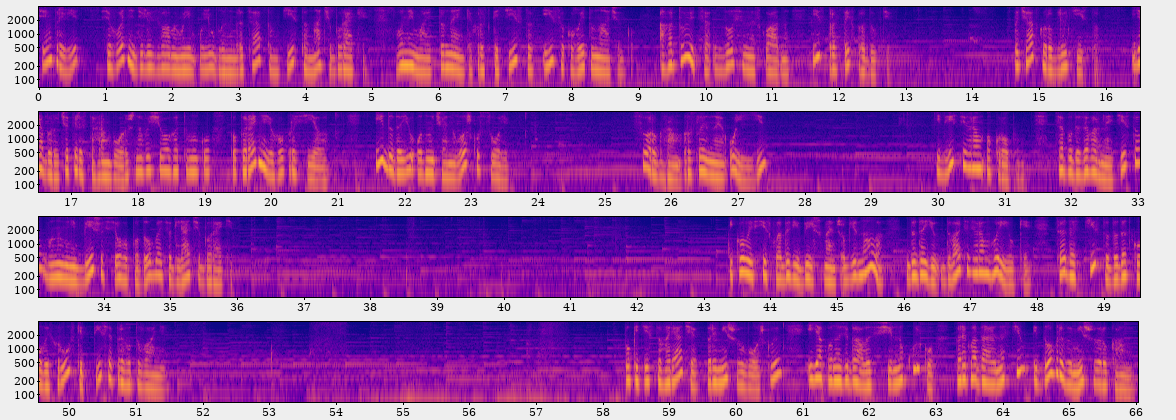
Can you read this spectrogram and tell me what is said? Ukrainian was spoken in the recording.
Всім привіт! Сьогодні ділюсь з вами моїм улюбленим рецептом тіста на чебуреки. Вони мають тоненьке хрустке тісто і соковиту начинку, а готуються зовсім не складно і з простих продуктів. Спочатку роблю тісто. Я беру 400 г борошна вищого гатунку, попередньо його просіяла. І додаю 1 чайну ложку солі, 40 г рослинної олії і 200 г окропу. Це буде заварне тісто, воно мені більше всього подобається для чебуреків. І коли всі складові більш-менш об'єднала, додаю 20 г горілки. Це дасть тісто додатковий хрускіт після приготування. Поки тісто гаряче, перемішую ложкою і як воно зібралось в щільну кульку, перекладаю на стіл і добре вимішую руками.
